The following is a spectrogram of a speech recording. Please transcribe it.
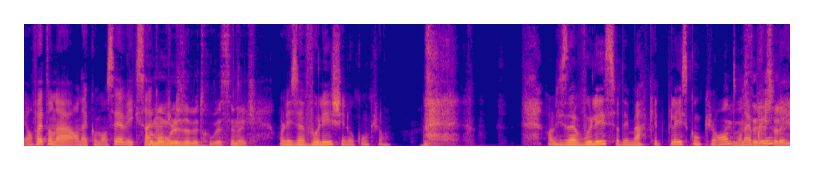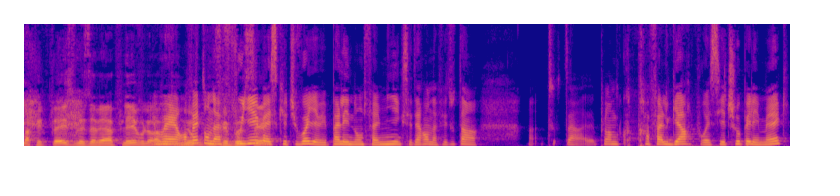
Et en fait on a on a commencé avec cinq Comment mecs. vous les avez trouvés ces mecs? On les a volés chez nos concurrents. on les a volés sur des marketplaces concurrentes. Vous on a pris. sur les marketplaces, vous les avez appelés, vous leur avez Ouais, dit en fait, on a fouillé bosser. parce que tu vois, il y avait pas les noms de famille, etc. On a fait tout un, tout un plein de coups de Trafalgar pour essayer de choper les mecs.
